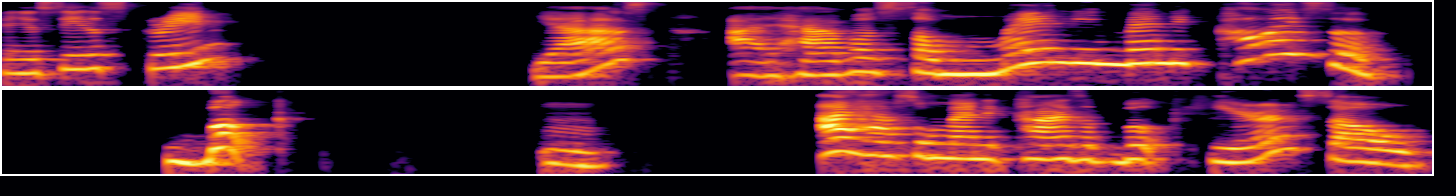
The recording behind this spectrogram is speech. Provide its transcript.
Can you see the screen? Yes, I have uh, so many, many kinds of book. Mm. I have so many kinds of book here. So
